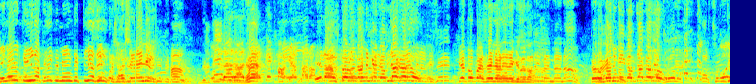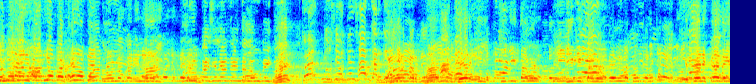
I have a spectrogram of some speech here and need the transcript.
ਇਹਨਾਂ ਨੂੰ 30 ਲੱਖ ਦੀ ਜ਼ਮੀਨ ਦਿੱਤੀ ਅਸੀਂ। ਪ੍ਰਸ਼ਾਸਨ ਹੈ ਨਹੀਂ। ਹਾਂ। ਮੁੰਡਾ ਰਾਜ ਕਰਕੇ ਖਾ ਗਿਆ ਸਾਰਾ। ਇਹਦਾ ਹਸਤਾ ਨੂੰ ਕੱਢ ਕੇ ਕਬਜ਼ਾ ਕਰ ਲਓ। ਜੇ ਦੋ ਪੈਸੇ ਲੈਣੇ ਨੇ ਕਿਸੇ ਤੋਂ ਲੈਣਾ ਨਾ ਕਰੋ ਕੱਢ ਕੇ ਕਬਜ਼ਾ ਕਰ ਲਓ ਜ਼ਿੰਮੇਵਾਰੀ ਬਾਅਦ ਜੋ ਬੈਠੇ ਹੋ ਤੇ ਕੌਣ ਲਊਗਾ ਜ਼ਿੰਮੇਵਾਰੀ ਹੋਰ ਪੈਸੇ ਲੈਣ ਦੇਣ ਤਾਂ ਲਊਗਾ ਹੀ ਕੋਈ ਤੁਸੀਂ ਉਸ ਦਿਨ ਸਾਫ਼ ਕਰਕੇ ਆਏ ਫੇਰ ਕੀ ਕੀ ਕੀਤਾ ਫਿਰ ਕੀ ਕੀਤਾ ਫਿਰ ਕਿੱਥੇ ਨਿਕਲੇ ਗਈ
